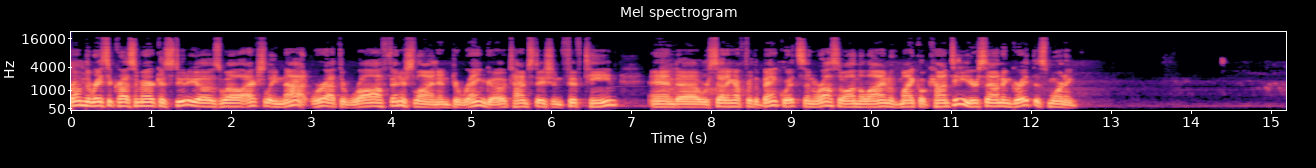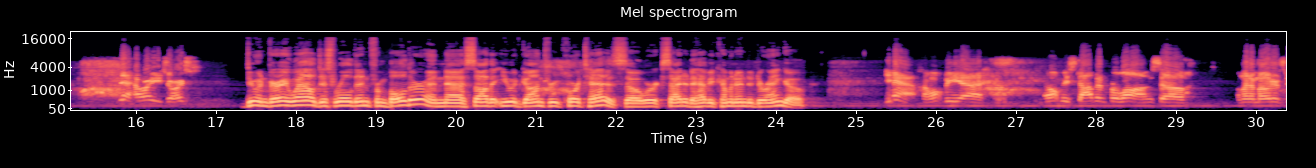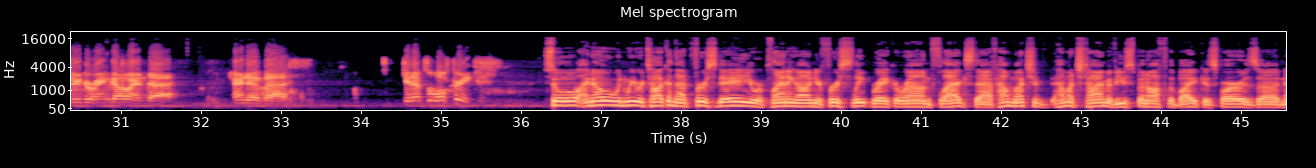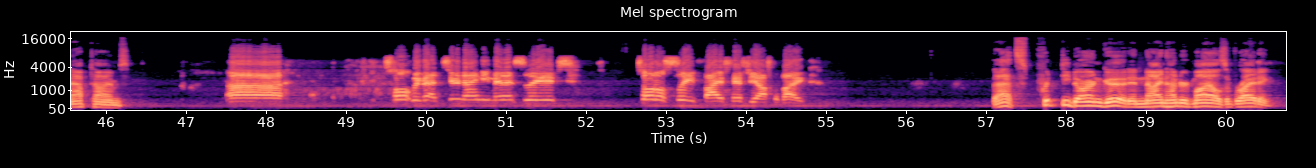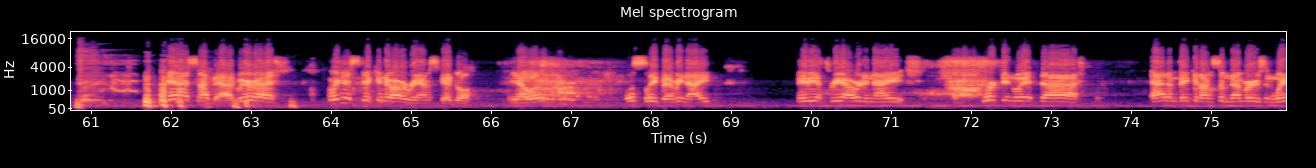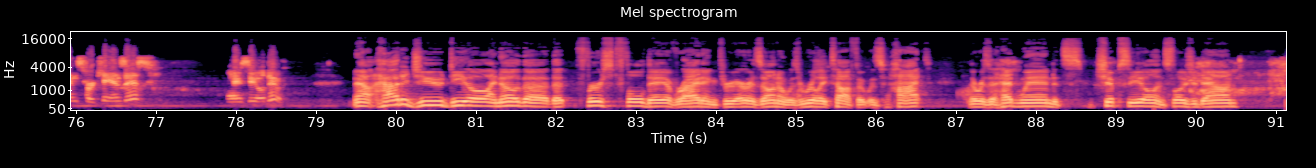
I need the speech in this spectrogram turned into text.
From the Race Across America studios, well, actually not. We're at the Raw finish line in Durango, time station 15, and uh, we're setting up for the banquets. And we're also on the line with Michael Conti. You're sounding great this morning. Yeah, how are you, George? Doing very well. Just rolled in from Boulder and uh, saw that you had gone through Cortez. So we're excited to have you coming into Durango. Yeah, I won't be. Uh, I won't be stopping for long. So I'm going to motor through Durango and uh, kind of uh, get up to Wolf Creek. So I know when we were talking that first day, you were planning on your first sleep break around Flagstaff. How much of, how much time have you spent off the bike as far as uh, nap times? Uh, total, we've had two 90 minute sleeps. Total sleep 550 off the bike. That's pretty darn good in 900 miles of riding. yeah, it's not bad. We're uh, we're just sticking to our RAAM schedule. You know, we'll, we'll sleep every night, maybe a three hour tonight. Working with uh, Adam Bickett on some numbers and wins for Kansas, and see what we'll do. Now, how did you deal? I know the the first full day of riding through Arizona was really tough. It was hot there was a headwind, it's chip seal and slows you down.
